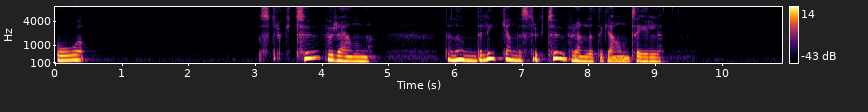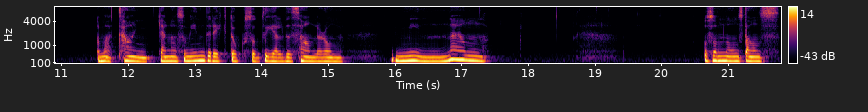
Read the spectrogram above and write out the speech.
Och strukturen, den underliggande strukturen lite grann till de här tankarna som indirekt också delvis handlar om minnen och som någonstans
